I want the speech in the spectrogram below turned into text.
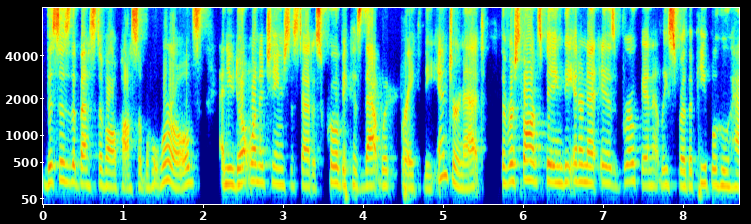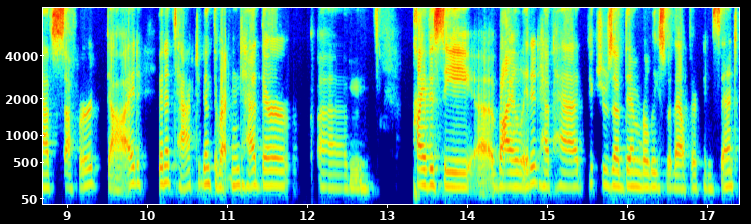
this is the best of all possible worlds, and you don't want to change the status quo because that would break the internet. The response being the internet is broken, at least for the people who have suffered, died, been attacked, been threatened, had their um, privacy uh, violated, have had pictures of them released without their consent.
